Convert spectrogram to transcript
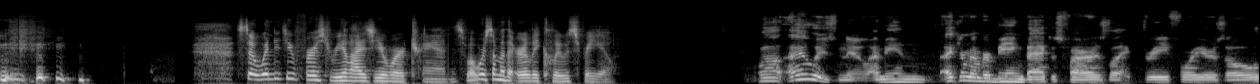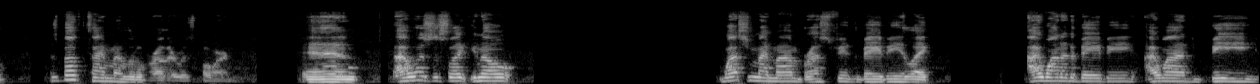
so, when did you first realize you were trans? What were some of the early clues for you? Well, I always knew. I mean, I can remember being back as far as like three, four years old. It was about the time my little brother was born. And I was just like, you know, watching my mom breastfeed the baby, like I wanted a baby. I wanted to be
